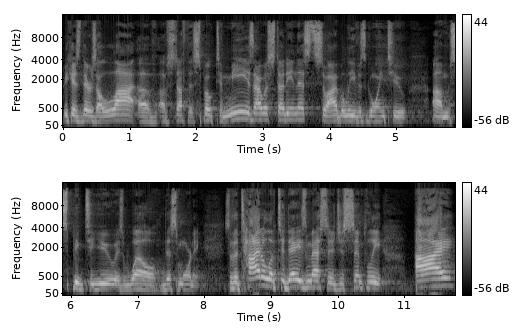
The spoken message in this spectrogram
because there's a lot of, of stuff that spoke to me as I was studying this, so I believe is going to um, speak to you as well this morning. So, the title of today's message is simply, I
